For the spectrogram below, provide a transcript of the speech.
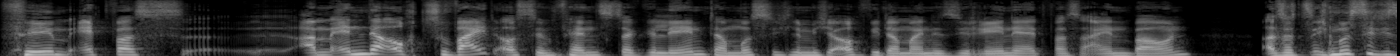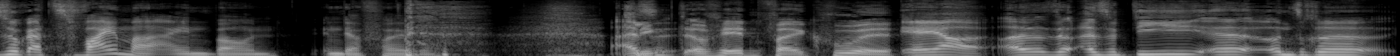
Film etwas äh, am Ende auch zu weit aus dem Fenster gelehnt. Da musste ich nämlich auch wieder meine Sirene etwas einbauen. Also ich musste die sogar zweimal einbauen in der Folge. Also, Klingt auf jeden Fall cool. ja, ja, also, also die, äh, unsere,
